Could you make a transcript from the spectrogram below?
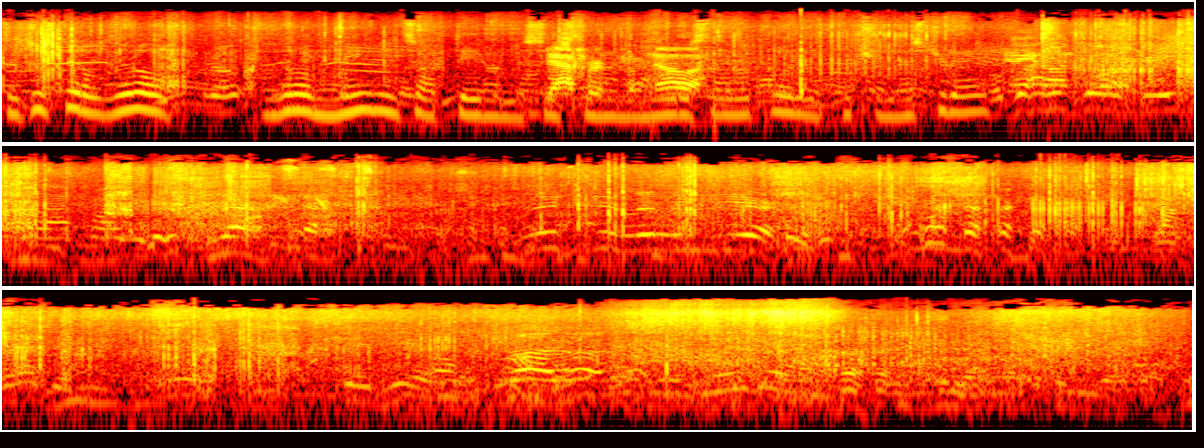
They just did a little, a little maintenance update on the system, Effort and I noticed I uploaded a picture yesterday. Turned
